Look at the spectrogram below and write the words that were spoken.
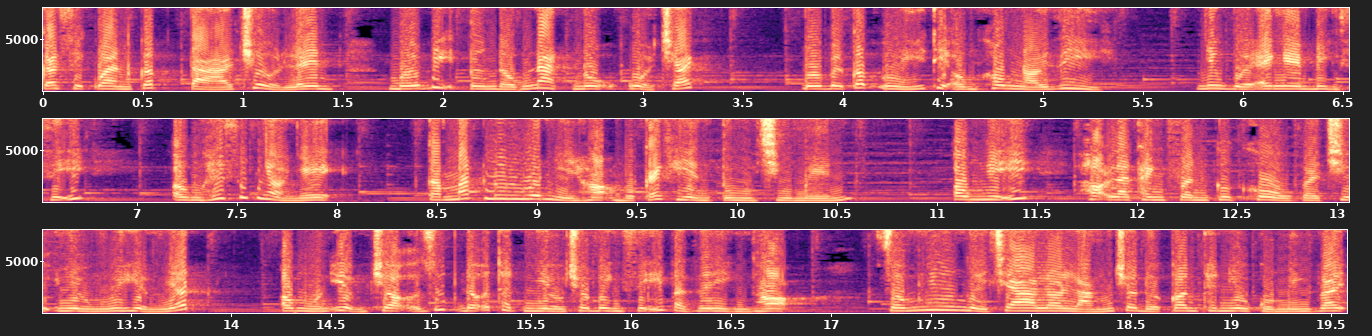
Các sĩ quan cấp tá trở lên mới bị tướng Đống nạt nộ của trách. Đối với cấp úy thì ông không nói gì, nhưng với anh em binh sĩ, ông hết sức nhỏ nhẹ, cắm mắt luôn luôn nhìn họ một cách hiền từ trìu mến. Ông nghĩ họ là thành phần cực khổ và chịu nhiều nguy hiểm nhất. Ông muốn yểm trợ giúp đỡ thật nhiều cho binh sĩ và gia đình họ, giống như người cha lo lắng cho đứa con thân yêu của mình vậy.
